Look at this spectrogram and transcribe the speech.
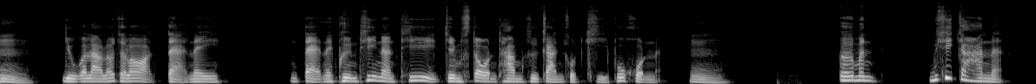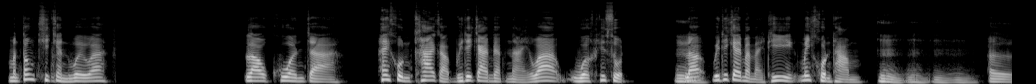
อืมอยู่กับเราแล้วจะรอด แต่ใน แต่ในพื้นที่นั้นที่ Jonestown ทำคือการกดขี่ผู้คนน่ะ อืม เออมันวิธีการน่ะ มันต้องคิดกันเว้ยว่า เราควรจะให้คุณค่ากับวิธีการแบบไหนว่า work ที่สุดอืม แล้ววิธีการแบบไหนที่ไม่ควรทำอืมอืมอืมอืมเออ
